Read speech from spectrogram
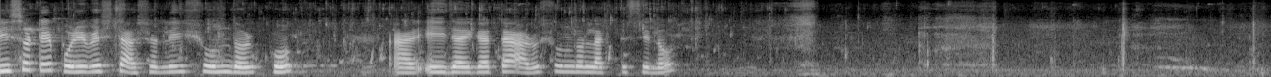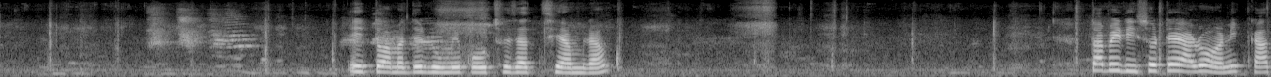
রিসোর্টের পরিবেশটা আসলেই সুন্দর খুব, আর এই জায়গাটা আরও সুন্দর লাগতেছিল। এই তো আমাদের রুমে পৌঁছে যাচ্ছি আমরা। তবে রিসোর্টে আরও অনেক কাজ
